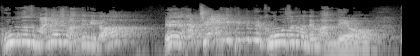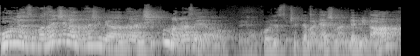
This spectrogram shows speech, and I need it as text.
고음 연습 많이 하시면 안 됩니다. 예, 아, 괜히 삐삐삐 고음 소리만 내면 안 돼요. 고음 연습은 1시간 하시면 한 10분만 하세요. 예, 고음 연습 절대 많이 하시면 안 됩니다.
